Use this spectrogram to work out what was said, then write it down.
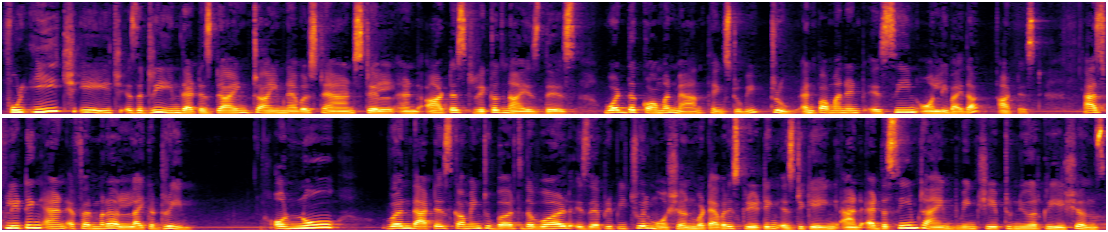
For each age is a dream that is dying, time never stands still, and artists recognize this what the common man thinks to be true and permanent is seen only by the artist. As fleeting and ephemeral like a dream or no when that is coming to birth the world is a perpetual motion. Whatever is creating is decaying and at the same time giving shape to newer creations.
